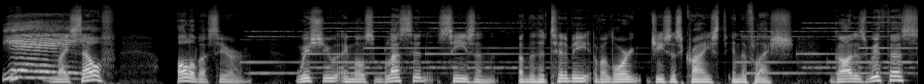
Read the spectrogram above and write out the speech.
Yay! myself, all of us here, wish you a most blessed season of the Nativity of our Lord Jesus Christ in the flesh. God is with us,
